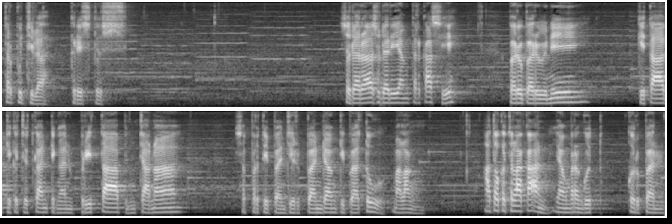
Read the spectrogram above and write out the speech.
Terpujilah Kristus. Saudara-saudari yang terkasih, baru-baru ini kita dikejutkan dengan berita bencana seperti banjir bandang di Batu, Malang, atau kecelakaan yang merenggut korban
